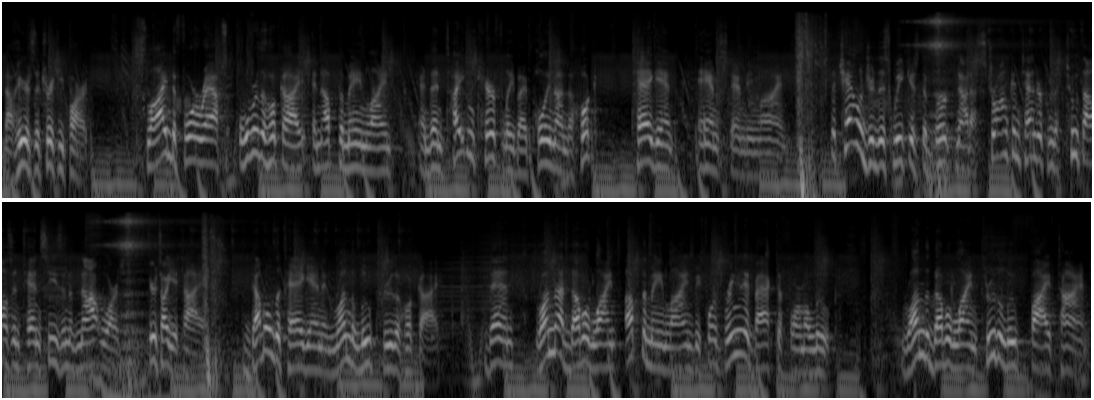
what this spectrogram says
Now here's the tricky part. Slide the four wraps over the hook eye and up the main line, and then tighten carefully by pulling on the hook, tag end, and standing line. The challenger this week is the Burke Knot, a strong contender from the 2010 season of Knot Wars. Here's how you tie it. Double the tag end and run the loop through the hook eye. Then run that doubled line up the main line before bringing it back to form a loop. Run the doubled line through the loop five times.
